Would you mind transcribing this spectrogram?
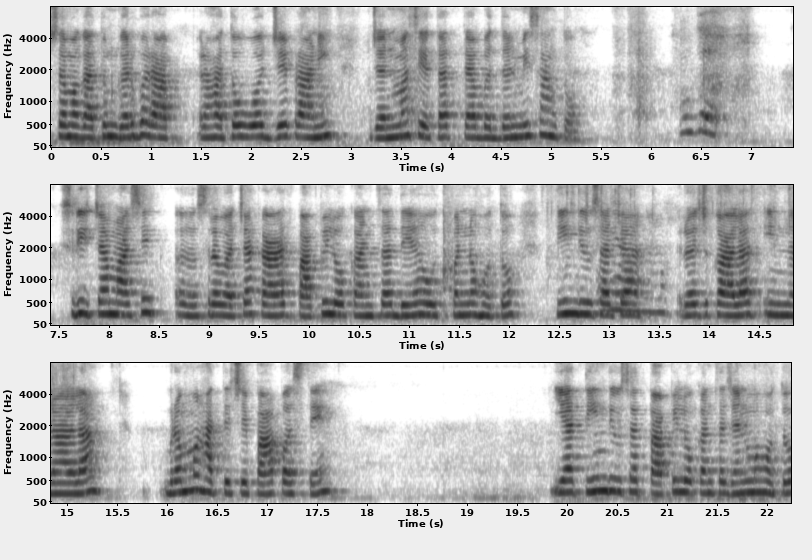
समगातून गर्भ रा राहतो व जे प्राणी जन्मास येतात त्याबद्दल मी सांगतो. म्हणजे? स्त्रीच्या मासिक स्रवाच्या काळात पापी लोकांचा देह उत्पन्न होतो. तीन दिवसाच्या रजकालात इंद्राला ब्रह्महत्येचे पाप असते. या तीन दिवसात पापी लोकांचा जन्म होतो.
